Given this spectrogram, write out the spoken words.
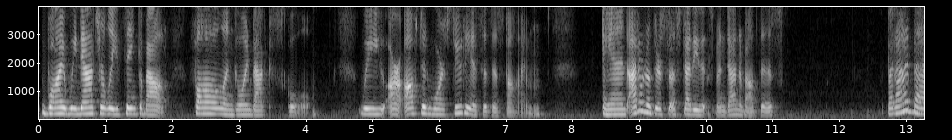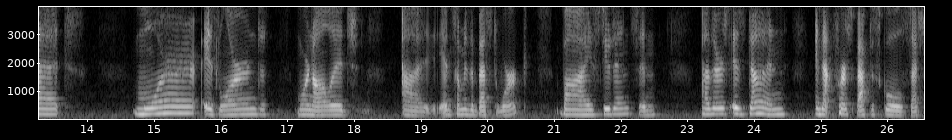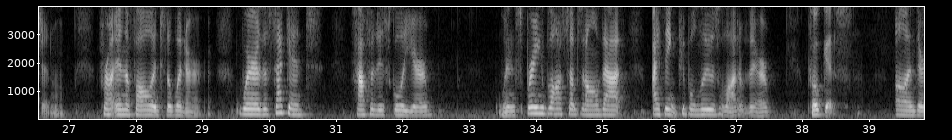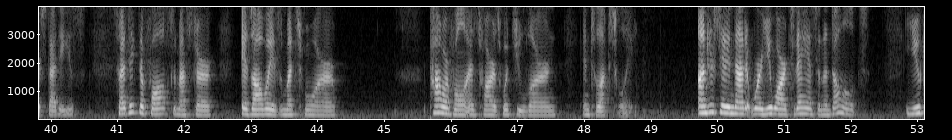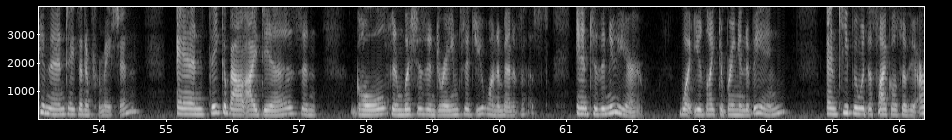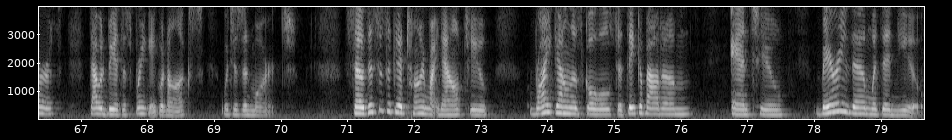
why we naturally think about fall and going back to school. We are often more studious at this time. And I don't know if there's a study that's been done about this, but I bet more is learned, more knowledge, uh, and some of the best work by students and others is done in that first back to school session from in the fall into the winter where the second half of the school year when spring blossoms and all of that i think people lose a lot of their focus on their studies. So i think the fall semester is always much more powerful as far as what you learn intellectually understanding that where you are today as an adult, you can then take that information and think about ideas and goals and wishes and dreams that you want to manifest into the new year, what you'd like to bring into being, and keeping with the cycles of the earth, that would be at the spring equinox, which is in March. So, this is a good time right now to write down those goals, to think about them, and to bury them within you,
